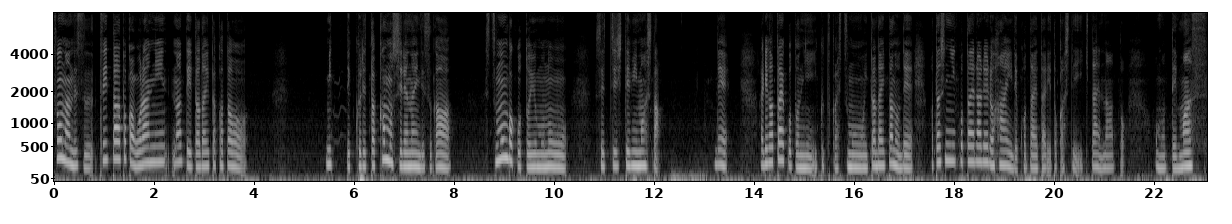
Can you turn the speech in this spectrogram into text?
そうなんです。ツイッターとかご覧になっていただいた方は、見てくれたかもしれないんですが、質問箱というものを設置してみました。で、ありがたいことにいくつか質問をいただいたので、私に答えられる範囲で答えたりとかしていきたいなと思ってます。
